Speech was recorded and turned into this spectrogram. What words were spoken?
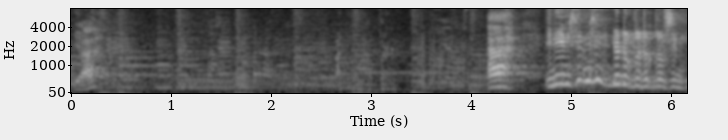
ya? Aduh, lapar. Iya. Ah, ini, ini, sini, sini. Duduk, duduk, duduk sini.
